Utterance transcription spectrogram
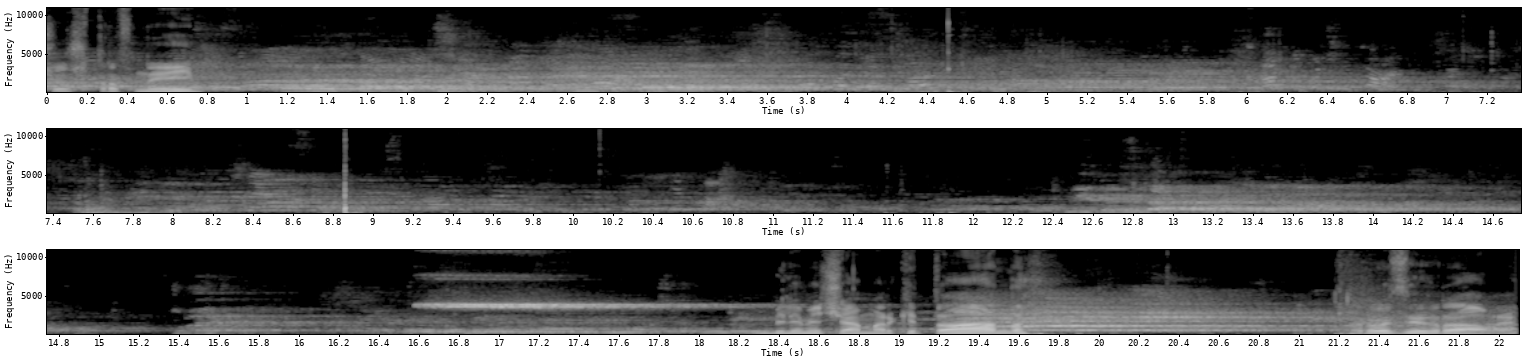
Що штрафний. М'яча Маркітан. Розіграли.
